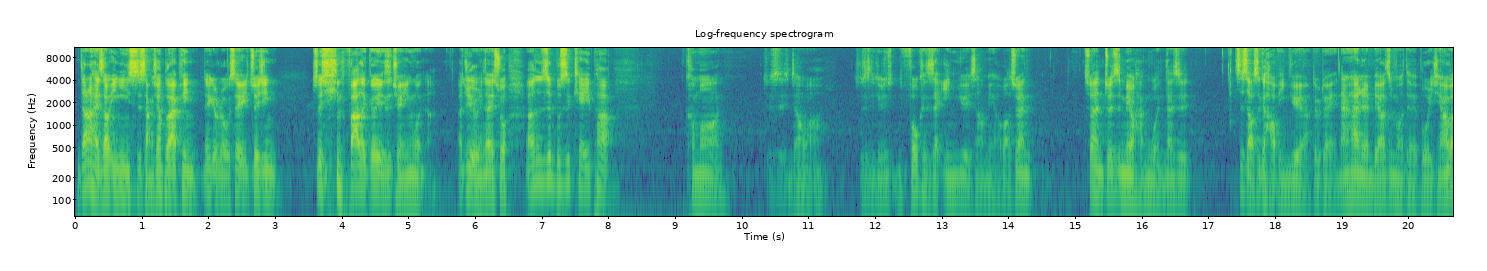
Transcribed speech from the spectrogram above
你当然还是要因应市场，像 Blackpink 那个 Rose 最近最近 发的歌也是全英文啊，啊，就有人在说啊，这不是 K-pop，Come on，就是你知道吗？就是就是 focus 在音乐上面，好不好？虽然。虽然就是没有韩文，但是至少是个好音乐啊，对不对？南韩人不要这么的玻璃心，好不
